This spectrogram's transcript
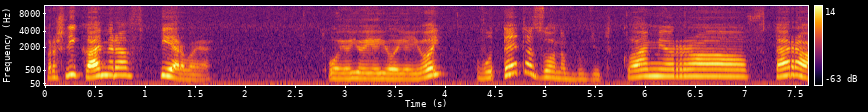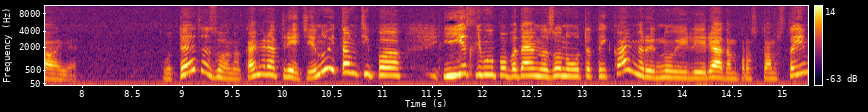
Прошли камера первая. Ой-ой-ой-ой-ой-ой. Вот эта зона будет камера вторая. Вот эта зона, камера третья. Ну и там типа, и если мы попадаем на зону вот этой камеры, ну или рядом просто там стоим,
